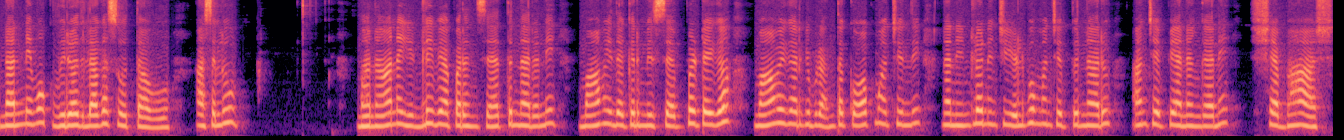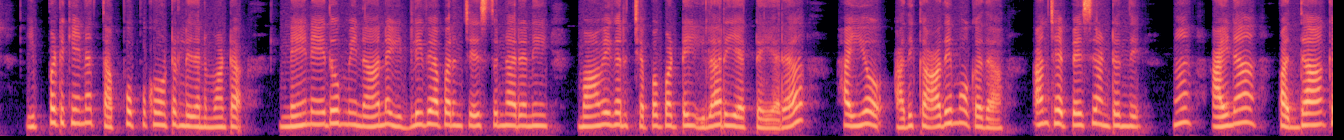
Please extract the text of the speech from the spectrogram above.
నన్నేమో ఒక విరోధిలాగా చూస్తావు అసలు మా నాన్న ఇడ్లీ వ్యాపారం చేస్తున్నారని మామయ్య దగ్గర మీరు చెప్పటేగా మామయ్య గారికి ఇప్పుడు అంత కోపం వచ్చింది. నన్ను ఇంట్లో నుంచి వెళ్ళిపోమని చెప్తున్నారు అని చెప్పి అనగానే షభాష్ ఇప్పటికైనా తప్పు ఒప్పుకోవటం లేదనమాట నేనేదో మీ నాన్న ఇడ్లీ వ్యాపారం చేస్తున్నారని మావయ్య గారు చెప్పబట్టే ఇలా రియాక్ట్ అయ్యారా? అయ్యో అది కాదేమో కదా అని చెప్పేసి అంటుంది. అయినా పద్దాక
